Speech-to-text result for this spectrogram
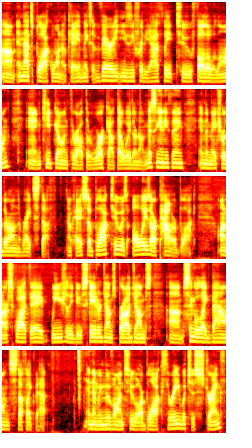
um, and that's block one. Okay, it makes it very easy for the athlete to follow along and keep going throughout their workout. That way, they're not missing anything and to make sure they're on the right stuff. Okay, so block two is always our power block. On our squat day, we usually do skater jumps, broad jumps, um, single leg bounds, stuff like that. And then we move on to our block three, which is strength.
